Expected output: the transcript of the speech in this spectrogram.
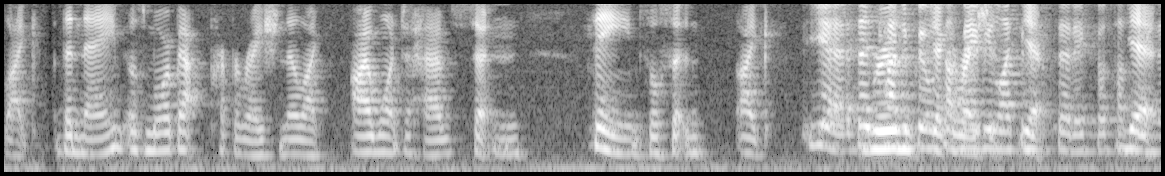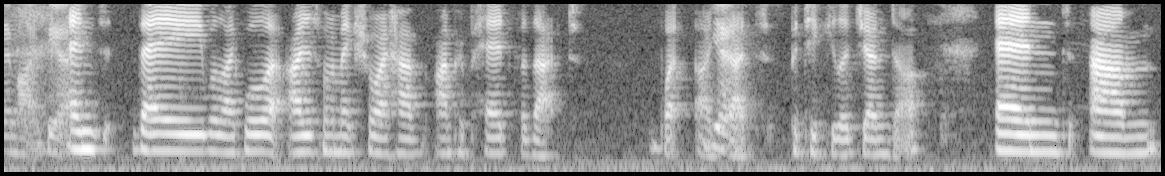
like the name, it was more about preparation. They're like, I want to have certain themes or certain like yeah, they kind of built up maybe like an Yeah. aesthetic or something Yeah. in their minds. Yeah. and they were like, "Well, I just want to make sure I have I'm prepared for that, what like Yeah. that particular gender," and um,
